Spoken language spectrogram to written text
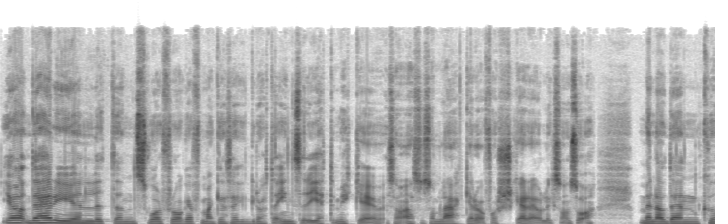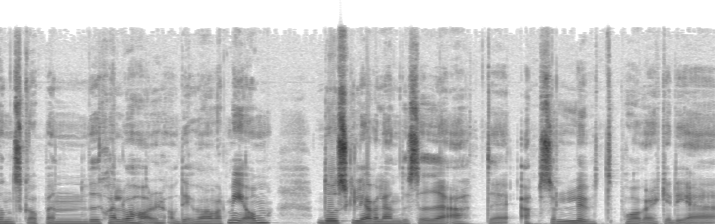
Ja, det här är ju en liten svår fråga för man kan säkert grotta in sig i det jättemycket som, alltså som läkare och forskare och liksom så. Men av den kunskapen vi själva har, av det vi har varit med om, då skulle jag väl ändå säga att eh, absolut påverkar det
